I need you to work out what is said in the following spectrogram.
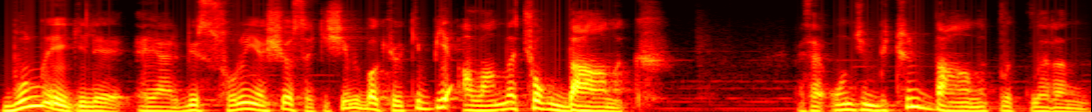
bununla ilgili eğer bir sorun yaşıyorsa kişi bir bakıyor ki bir alanda çok dağınık. Mesela onun için bütün dağınıklıkların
